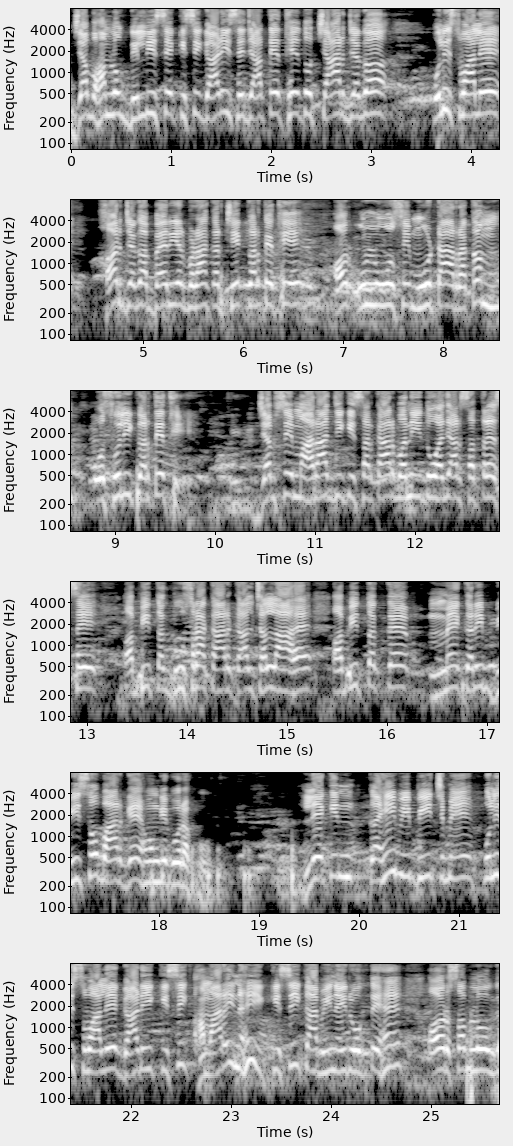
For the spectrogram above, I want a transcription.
जब हम लोग दिल्ली से किसी गाड़ी से जाते थे तो चार जगह पुलिस वाले हर जगह बैरियर बनाकर चेक करते थे और उन लोगों से मोटा रकम वसूली करते थे। जब से महाराज जी की सरकार बनी 2017 से, अभी तक दूसरा कार्यकाल चल रहा है। अभी तक मैं करीब बीसों बार गए होंगे गोरखपुर। लेकिन कहीं भी बीच में पुलिस वाले गाड़ी किसी, हमारे नहीं, किसी का भी नहीं रोकते हैं और सब लोग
